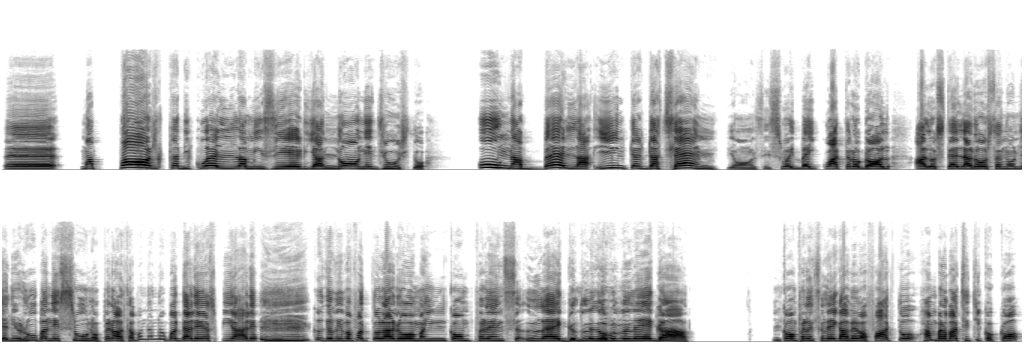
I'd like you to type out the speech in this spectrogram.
Eh, ma porca di quella miseria, non è giusto. Una bella Inter da Champions, i suoi bei quattro gol allo Stella Rossa non glieli ruba nessuno, però stavo andando a guardare e a spiare cosa aveva fatto la Roma in Conference Leg, Lega. In Conference Lega aveva fatto Ambravazzi Cicocò,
